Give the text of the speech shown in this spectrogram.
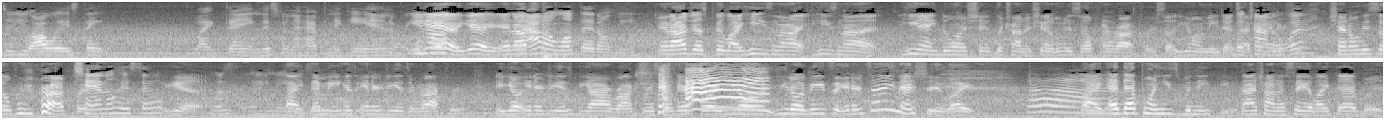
do you always think like, dang, this gonna happen again, or you know? yeah, yeah, and And I, I don't want that on me. And I just feel like he's not, he's not, he ain't doing shit but trying to channel himself in Rockford. So you don't need that But type trying of to what? Channel himself in Rockford. Channel himself. Yeah. What's, what do you mean? Like I mean, his energy is in Rockford, and your energy is beyond Rockford. So therefore, you don't you don't need to entertain that shit. Like Ah. like at that point, he's beneath you. Not trying to say it like that, but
